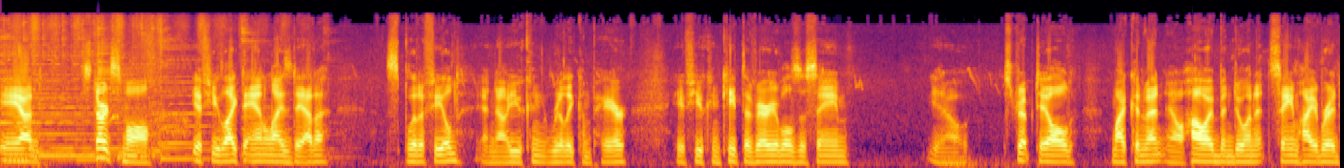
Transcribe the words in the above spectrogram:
And start small. If you like to analyze data, split a field and now you can really compare. If you can keep the variables the same, you know, strip tilled, my convent, you know, how I've been doing it, same hybrid,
